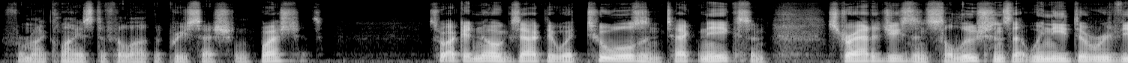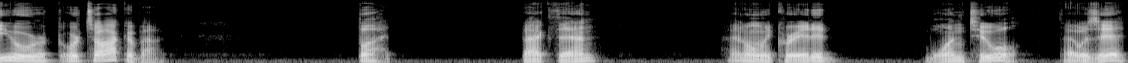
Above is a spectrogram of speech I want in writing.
for my clients to fill out the pre session questions so I can know exactly what tools and techniques and strategies and solutions that we need to review or, or talk about. But back then, I'd only created one tool. That was it.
